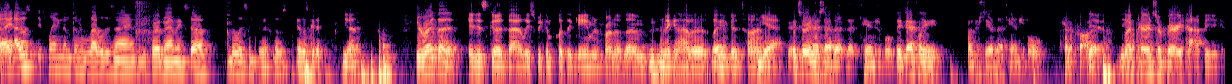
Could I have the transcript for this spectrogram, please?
I, I was explaining them some level designs and programming stuff, and they listened to it, so it was, it was good. Yeah. You're right that it is good that at least we can put the game in front of them Mhm. and they can have a like Yeah. a good time. Yeah, it's very nice to have that, that tangible. They definitely understand that tangible kind of product. Yeah. my parents are very happy.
